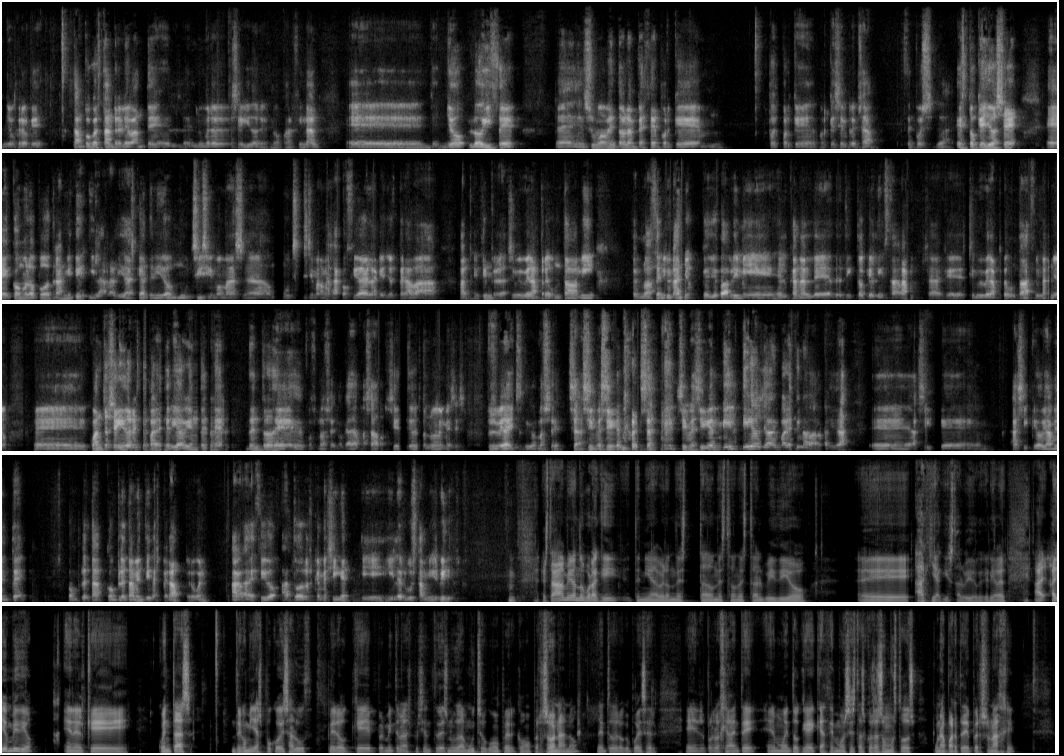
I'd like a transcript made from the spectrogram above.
yo creo que tampoco es tan relevante el, número de seguidores, ¿no? Al final, eh, yo lo hice, eh, en su momento lo empecé porque, pues porque, porque siempre, o sea, pues esto que yo sé, eh, cómo lo puedo transmitir y la realidad es que ha tenido muchísimo más, muchísima más acogida de la que yo esperaba al principio. si me hubieran preguntado a mí, pues no hace ni un año que yo abrí mi, el canal de, de, TikTok y el Instagram. O sea, que si me hubieran preguntado hace un año eh, ¿Cuántos seguidores te parecería bien tener dentro de, pues no sé, lo que haya pasado, siete, ocho, nueve meses? Pues hubiera dicho, digo, no sé, o sea, si me siguen, si me siguen mil tíos ya me parece una barbaridad. Eh, así que, así que obviamente completa, completamente inesperado, pero bueno, agradecido a todos los que me siguen y, les gustan mis vídeos. Estaba mirando por aquí, tenía a ver dónde está, dónde está, dónde está el vídeo. Eh, aquí, aquí está el vídeo que quería ver. hay un vídeo en el que cuentas, de comillas, poco de salud, pero que, permíteme la expresión, te desnuda mucho como, como persona, ¿no? Dentro de lo que puede ser, porque lógicamente en el momento que, hacemos estas cosas somos todos una parte de personaje,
